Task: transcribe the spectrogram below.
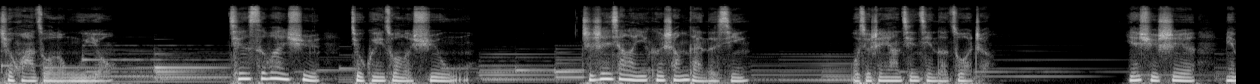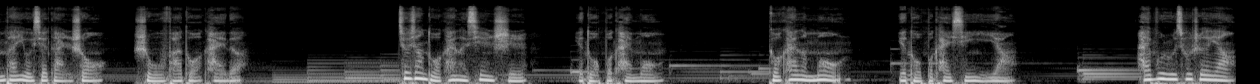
却化作了乌有，千丝万绪就归作了虚无，只剩下了一颗伤感的心。我就这样静静地坐着。也许是明白有些感受是无法躲开的，就像躲开了现实，也躲不开梦；躲开了梦，也躲不开心一样。还不如就这样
